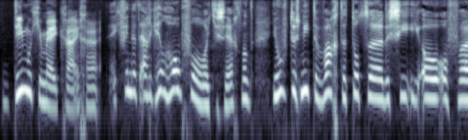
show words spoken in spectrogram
die moet je meekrijgen. Ik vind het eigenlijk heel hoopvol wat je zegt. Want je hoeft dus niet te wachten tot eh, de CEO of, eh,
